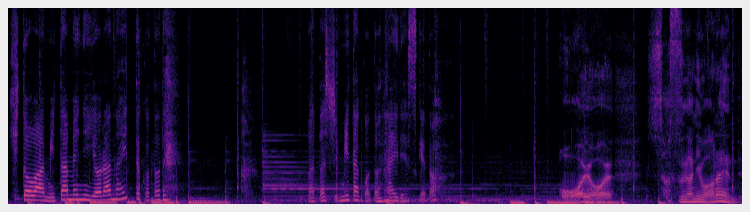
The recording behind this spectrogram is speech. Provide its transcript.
人は見た目によらないってことで。私見たことないですけど。おいおいさすがに笑えんで。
